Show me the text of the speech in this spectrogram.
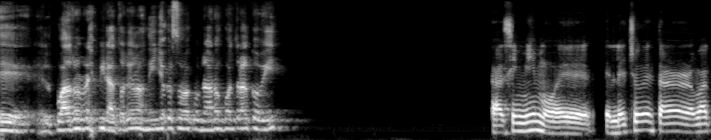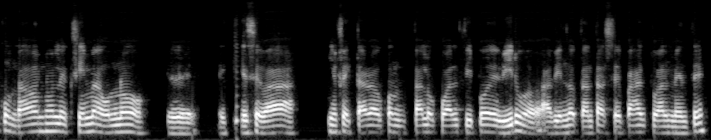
eh, el cuadro respiratorio de los niños que se vacunaron contra el COVID. Asimismo, eh, el hecho de estar vacunados no le exime a uno eh, que se va a infectar con tal o cual tipo de virus, habiendo tantas cepas actualmente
